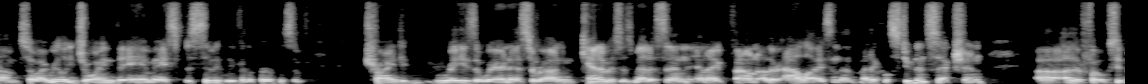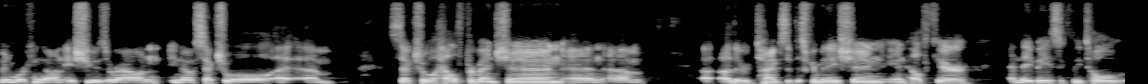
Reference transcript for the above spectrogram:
um, so I really joined the AMA specifically for the purpose of trying to raise awareness around cannabis as medicine. And I found other allies in the medical student section, uh, other folks who've been working on issues around, you know, sexual uh, um, sexual health prevention and um, uh, other types of discrimination in healthcare. And they basically told,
